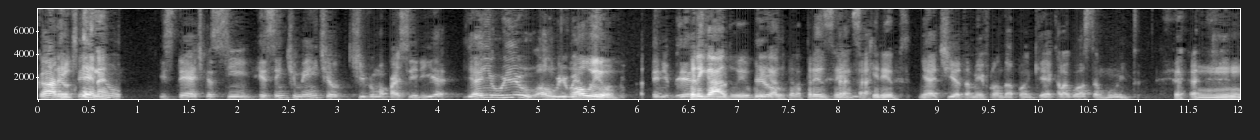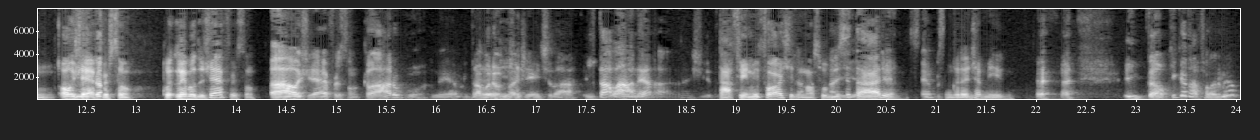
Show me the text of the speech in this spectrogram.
Cara, Tem eu tenho ter, né? Estética, sim. Recentemente eu tive uma parceria. E aí, Will? Ó, o Will. Ó, o Will. TNB. Obrigado, Will. Obrigado pela presença, querido. Minha tia também falando da panqueca, ela gosta muito. Hum. Ó, o então- Jefferson. Lembra do Jefferson? Ah, o Jefferson, claro, pô. Lembro. Trabalhou é, com a gente lá. Ele tá lá, né? Tá firme e forte, ele é nosso publicitário. Aí, um grande amigo. então, o que, que eu tava falando mesmo?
